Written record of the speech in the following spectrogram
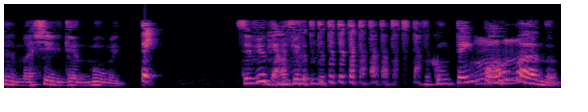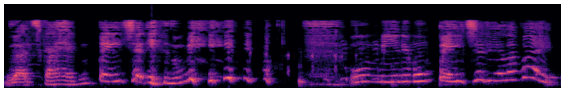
Machine Gun Movement. Tem! Você viu que ela fica. Fica um tempão, Uhum. mano. Ela descarrega um pente ali, no mínimo. O mínimo um pente ali ela vai.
